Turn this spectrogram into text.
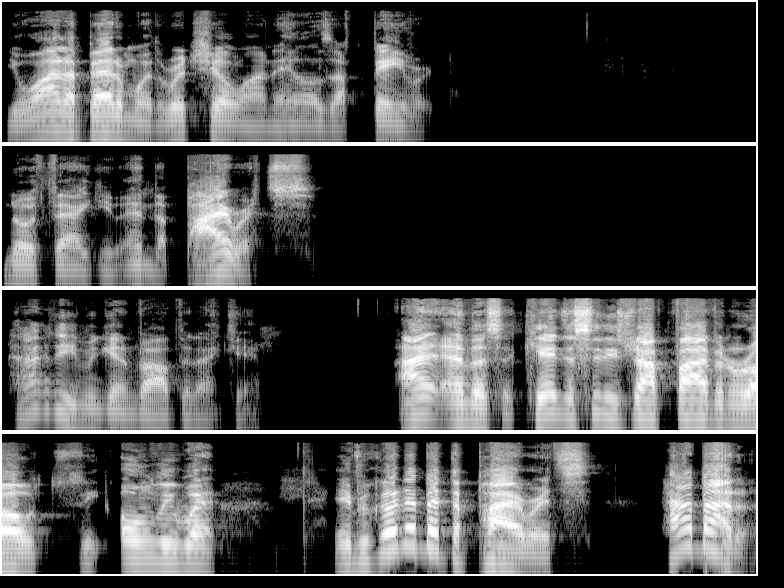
You want to bet him with Rich Hill on the hill as a favorite. No, thank you. And the Pirates. How could he even get involved in that game? I and listen, Kansas City's dropped five in a row. It's the only way. If you're going to bet the Pirates, how about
